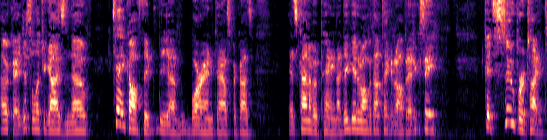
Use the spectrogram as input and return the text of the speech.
Okay, just to let you guys know, take off the, the um, bar end caps because it's kind of a pain. I did get it on without taking it off, but as you can see, fits super tight.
